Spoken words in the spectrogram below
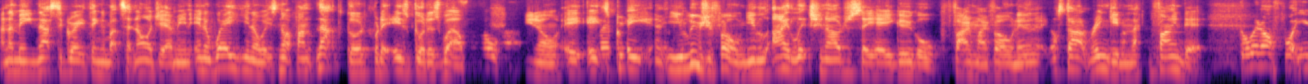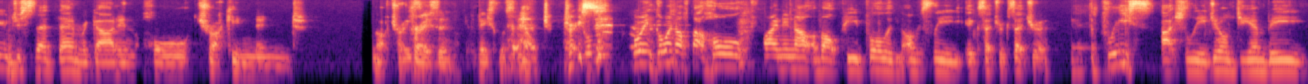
And I mean, that's the great thing about technology. I mean, in a way, you know, it's not fan- that good, but it is good as well. You know, it, it's great. You lose your phone. You, I literally now just say, "Hey Google, find my phone," and it'll start ringing, and I can find it. Going off what you just said then regarding the whole tracking and not tracing, Tracing. ridiculous. No, Tracy. going going off that whole finding out about people and obviously etc etc. The police actually, do you know, GMB,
